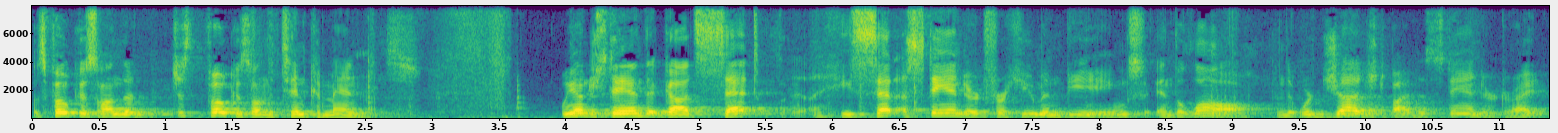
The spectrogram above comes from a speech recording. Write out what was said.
Let's focus on the just focus on the 10 commandments. We understand that God set he set a standard for human beings in the law and that we're judged by this standard, right?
